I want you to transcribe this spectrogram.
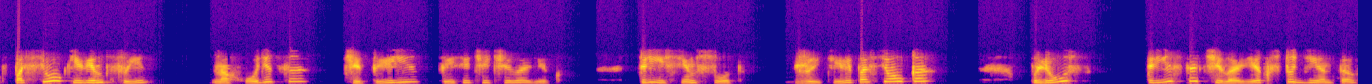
В поселке Венцы находится 4 тысячи человек. 3 700 жителей поселка плюс 300 человек студентов,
